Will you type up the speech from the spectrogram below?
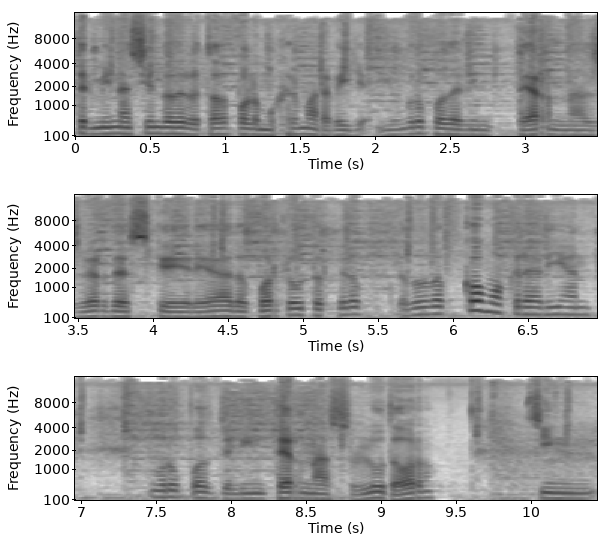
termina siendo derrotado por la Mujer Maravilla y un grupo de linternas verdes creado por Luthor, pero dudo cómo crearían grupos de linternas Luthor sin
